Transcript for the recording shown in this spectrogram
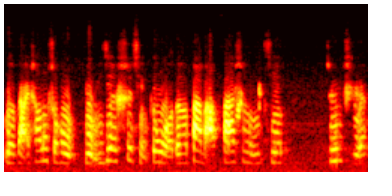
晚上的时候有一件事情跟我的爸爸发生了一些争执，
